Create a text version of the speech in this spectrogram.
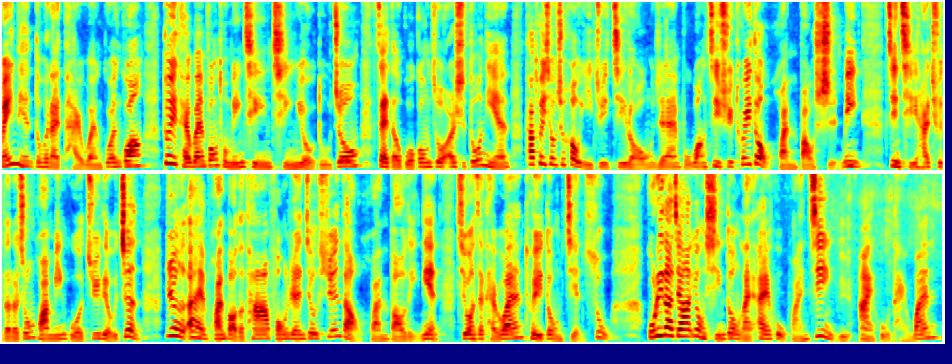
每一年都会来台湾观光，对台湾风土民情情有独钟。在德国工作二十多年，他退休之后移居基隆，仍然不忘继续推动环保使命。近期还取得了中华民国居留证。热爱环保的他，逢人就宣导环保理念，希望在台湾推动减速，鼓励大家用行动来爱护环境与爱护台湾。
